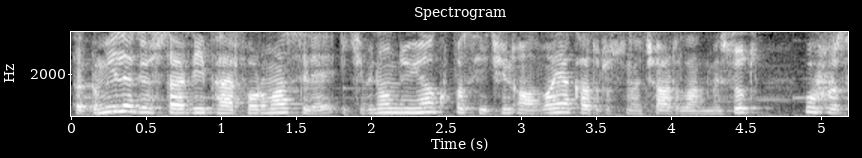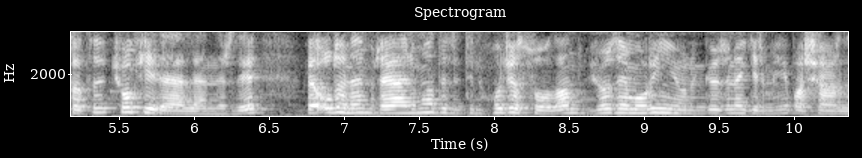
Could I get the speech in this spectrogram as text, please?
Takımıyla gösterdiği performans ile 2010 Dünya Kupası için Almanya kadrosuna çağrılan Mesut bu fırsatı çok iyi değerlendirdi ve o dönem Real Madrid'in hocası olan Jose Mourinho'nun gözüne girmeyi başardı.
